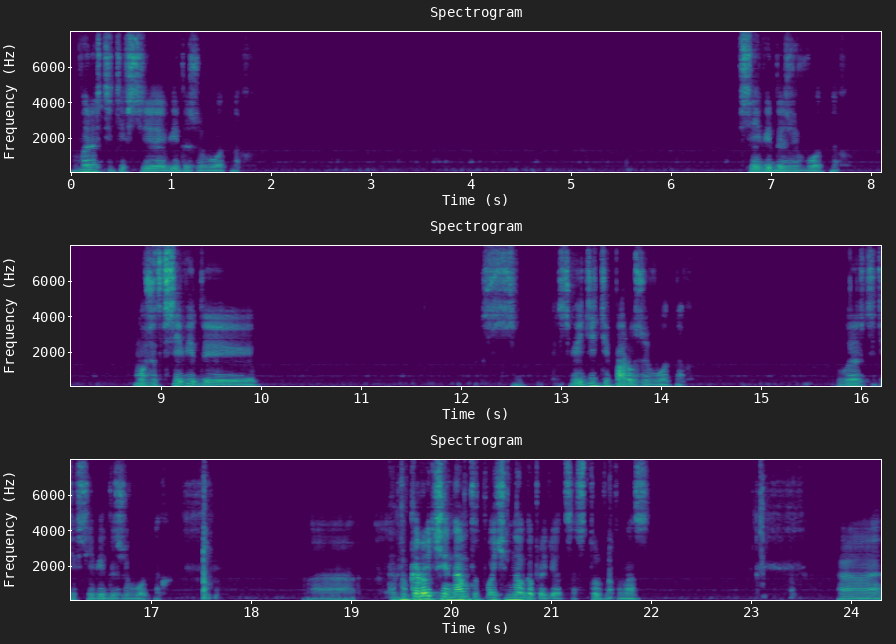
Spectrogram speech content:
Вырастите все виды животных. Все виды животных. Может, все виды... Сведите пару животных. Вырастите все виды животных. А, ну, короче, нам тут очень много придется. Что тут у нас? Э,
